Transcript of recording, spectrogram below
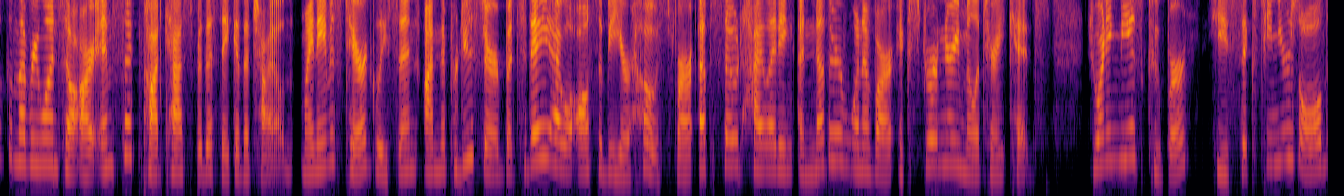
Welcome, everyone, to our MCEC podcast for the sake of the child. My name is Tara Gleason. I'm the producer, but today I will also be your host for our episode highlighting another one of our extraordinary military kids. Joining me is Cooper. He's 16 years old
